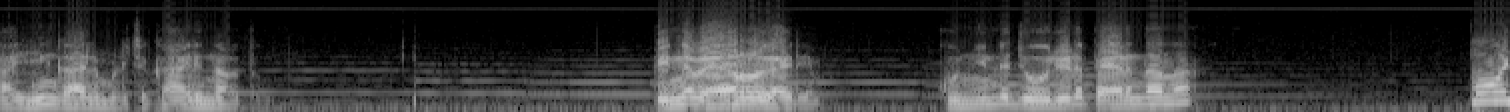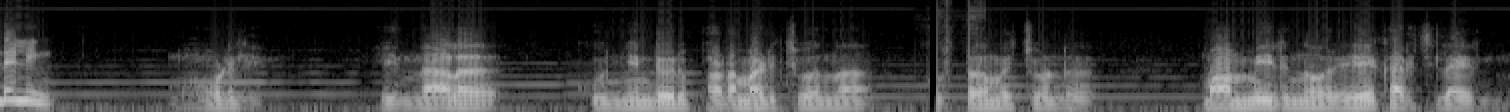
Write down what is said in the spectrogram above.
കൈയും കാലും പിടിച്ച് കാര്യം നടത്തും. പിന്നെ വേറൊരു കാര്യം. കുഞ്ഞിന്റെ ജോലിയുടെ പേരെന്താന്ന്? മോഡലിംഗ്. മോഡലിംഗ്. ഇന്നാൾ കുഞ്ഞിന്റെ ഒരു പടം അടിച്ചു വന്ന പുസ്തകം വെച്ചുകൊണ്ട് മമ്മി ഇരുന്ന് ഒരേ കരച്ചിലായിരുന്നു.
